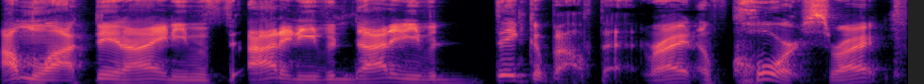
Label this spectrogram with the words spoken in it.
I'm locked in. I ain't even, I didn't even, I didn't even think about that, right? Of course, right?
